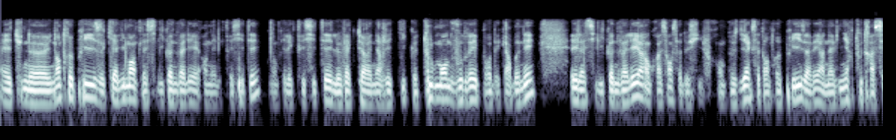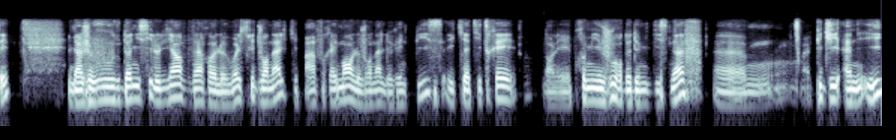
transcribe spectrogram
est une, entreprise qui alimente la Silicon Valley en électricité. Donc, électricité, le vecteur énergétique que tout le monde voudrait pour décarboner, et la Silicon Valley en croissance à deux chiffres. On peut se dire que cette entreprise avait un avenir tout tracé. Eh bien, je vous donne ici le lien vers le Wall Street Journal, qui n'est pas vraiment le journal de Greenpeace et qui a titré dans les premiers jours de 2019, euh, PG&E,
